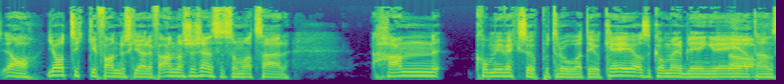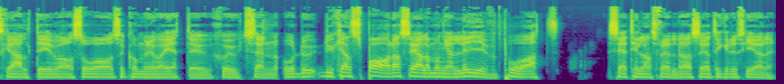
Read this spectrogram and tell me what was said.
ja, jag tycker fan du ska göra det för annars så känns det som att så här. han kommer ju växa upp och tro att det är okej och så kommer det bli en grej Ja. att han ska alltid vara så och så kommer det vara jättesjukt sen och du, du kan spara så jävla många liv på att säga till hans föräldrar så jag tycker du ska göra det.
